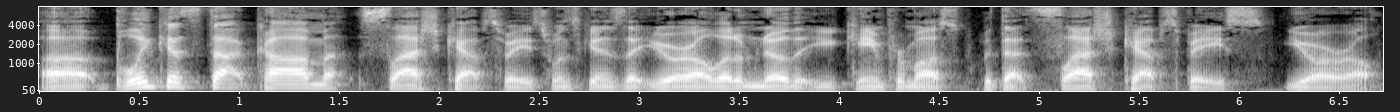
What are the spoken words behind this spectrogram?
uh, Blinkist.com slash capspace. Once again, is that URL. Let them know that you came from us with that slash capspace URL.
